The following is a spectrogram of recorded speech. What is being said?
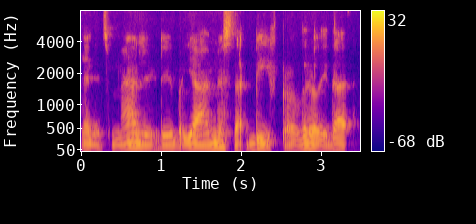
And it's magic, dude. But yeah, I miss that beef, bro. Literally that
